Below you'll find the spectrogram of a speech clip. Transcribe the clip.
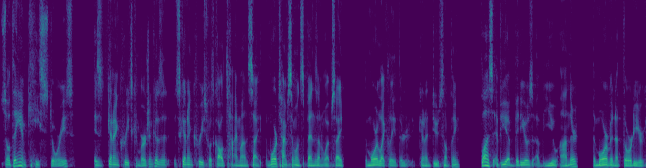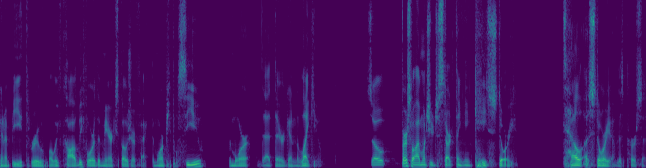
So thinking of case stories is going to increase conversion because it's going to increase what's called time on site. The more time someone spends on a website, the more likely they're going to do something. Plus, if you have videos of you on there, the more of an authority you're going to be through what we've called before the mere exposure effect. The more people see you, the more that they're going to like you. So, first of all, I want you to start thinking case story. Tell a story of this person.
